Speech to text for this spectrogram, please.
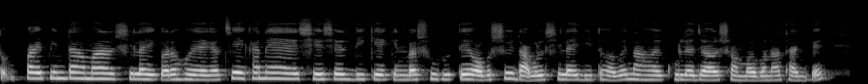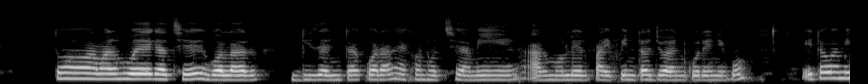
তো পাইপিংটা আমার সেলাই করা হয়ে গেছে। এখানে শেষের দিকে কিংবা শুরুতে অবশ্যই ডাবল সেলাই দিতে হবে, না হয় খুলে যাওয়ার সম্ভাবনা থাকবে। তো আমার হয়ে গেছে গলার ডিজাইনটা করা। এখন হচ্ছে আমি আরমোলের পাইপিংটা জয়েন করে নিব। এটাও আমি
